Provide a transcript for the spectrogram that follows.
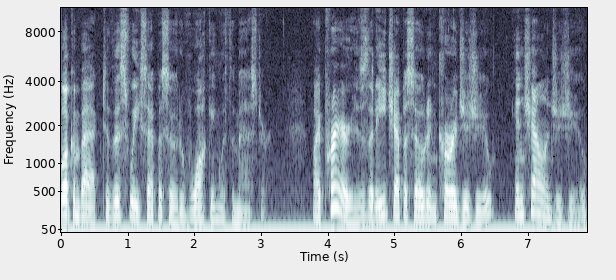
Welcome back to this week's episode of Walking with the Master. My prayer is that each episode encourages you and challenges you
